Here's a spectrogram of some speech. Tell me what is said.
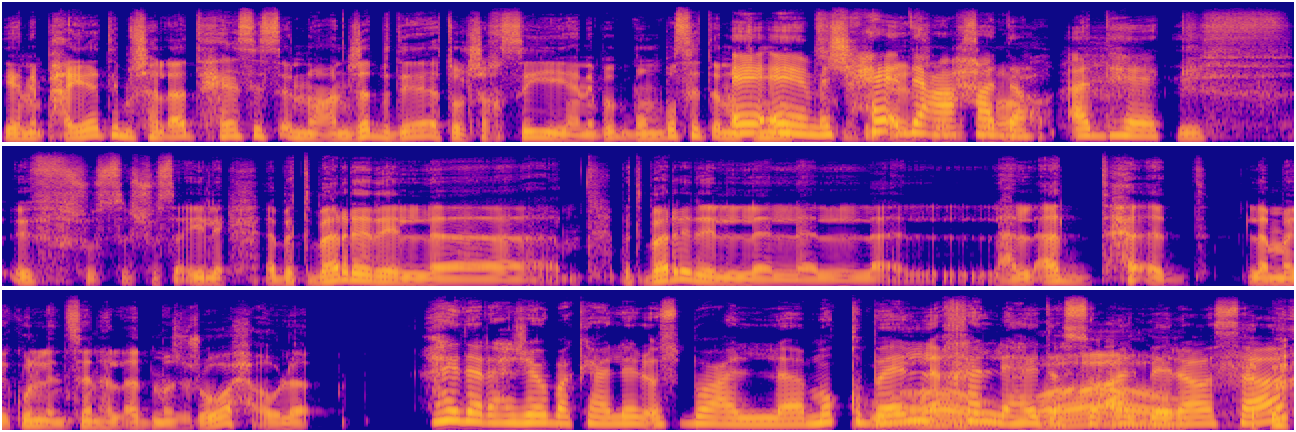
يعني بحياتي مش هالقد حاسس إنه عن جد بدي أقتل شخصية. يعني بنبسط إنه إيه إيه مش حاقدة على حدا قد هيك. اف شو شو ثقيله بتبرر ال بتبرر ال ال هالقد حقد لما يكون الإنسان هالقد مجروح أو لأ؟ هيدا رح جاوبك عليه الأسبوع المقبل. wow خلي هيدا واو. السؤال براسك.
